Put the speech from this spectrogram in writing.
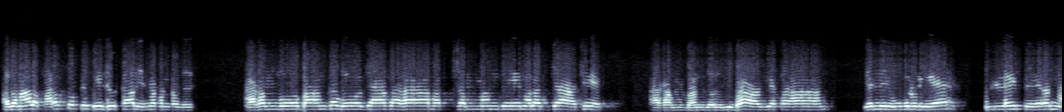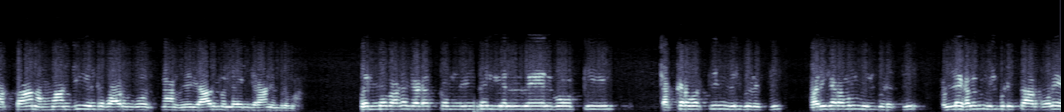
அதனால பரத்துவத்தை பேசிவிட்டால் என்ன பண்றது? அகம்போ பாந்தவோ ஜாதகா மற்றம் வந்தே நலஜாச்சே அகம் பந்துர் விபாகியதா என்னை உங்களுடைய பிள்ளை பேரன் அத்தான் அம்மாஞ்சி என்று பாருங்கோல் நான் வேறு யாரும் இல்லை என்கிறான் எம்பெருமான். பெண்ண வகை கிடக்கும் நின்ற இயல்வேல் போற்றி சக்கரவர்த்தியும் வில்பிடித்து பரிகரமும் வில்பிடித்து பிள்ளைகளும் வில்பிடித்தார் போலே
